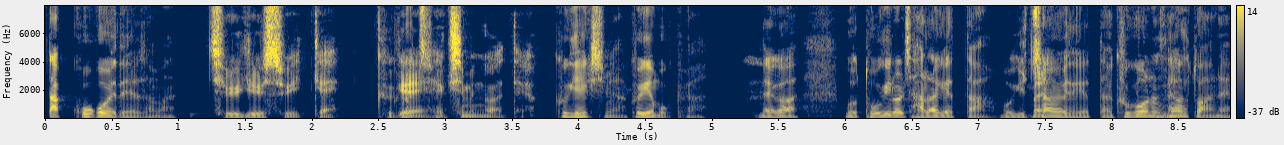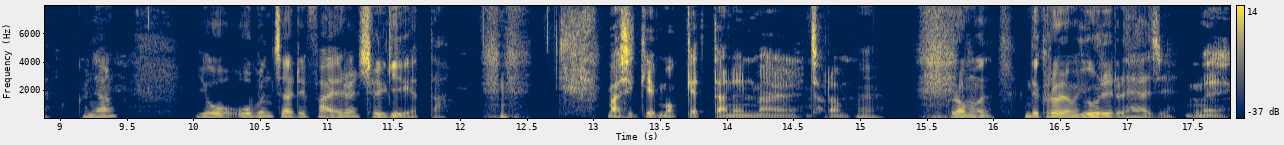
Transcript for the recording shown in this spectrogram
딱 그거에 대해서만. 즐길 수 있게. 그게 그렇지. 핵심인 것 같아요. 그게 핵심이야. 그게 목표야. 내가 뭐 독일어를 잘하겠다, 뭐 유창하게 되겠다. 그거는 네. 생각도 안 해. 그냥 요 5분짜리 파일을 즐기겠다. 맛있게 먹겠다는 말처럼. 그러면 근데 그러려면 요리를 해야지. 네.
